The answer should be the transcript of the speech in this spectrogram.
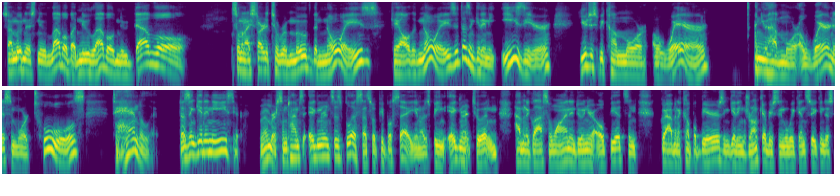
So i moved to this new level but new level new devil. So when I started to remove the noise, okay, all the noise, it doesn't get any easier. You just become more aware and you have more awareness and more tools to handle it. Doesn't get any easier. Remember, sometimes ignorance is bliss. That's what people say. You know, just being ignorant to it and having a glass of wine and doing your opiates and grabbing a couple beers and getting drunk every single weekend so you can just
